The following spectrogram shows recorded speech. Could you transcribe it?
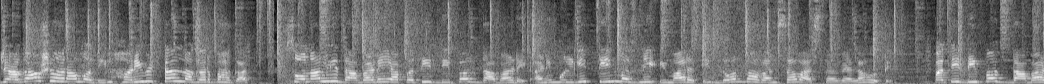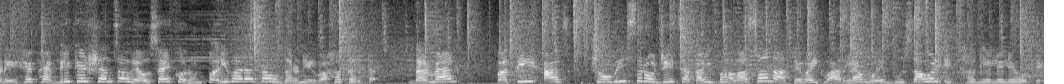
जळगाव शहरामधील हरिविठ्ठल नगर भागात सोनाली दाभाडे या पती दीपक दाभाडे आणि मुलगी तीन मजली इमारतीत दोन भावांसह वास्तव्याला होते. पती दीपक दाभाडे हे फॅब्रिकेशनचा व्यवसाय करून परिवाराचा उदरनिर्वाह करतात. दरम्यान पती आज चोवीस रोजी सकाळी भावासह नातेवाईक वारल्यामुळे भुसावळ इथं गेलेले होते.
